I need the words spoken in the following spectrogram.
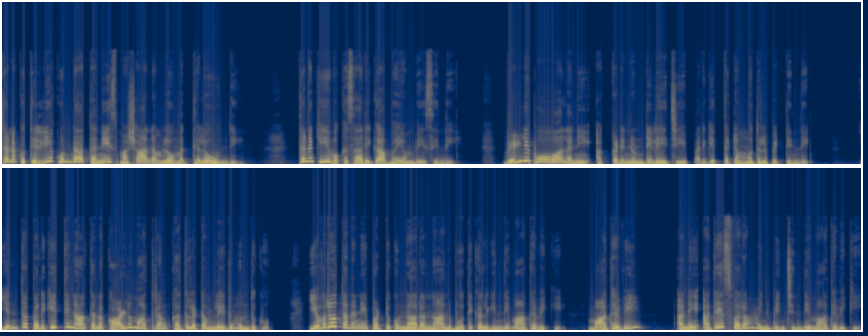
తనకు తెలియకుండా తనే శ్మశానంలో మధ్యలో ఉంది. తనకి ఒకసారిగా భయం వేసింది. వెళ్ళిపోవాలని అక్కడి నుండి లేచి పరిగెత్తటం మొదలుపెట్టింది. ఎంత పరిగెత్తినా తన కాళ్ళు మాత్రం కదలటం లేదు ముందుకు. ఎవరో తనని పట్టుకున్నారన్న అనుభూతి కలిగింది మాధవికి. మాధవి అనే అదే స్వరం వినిపించింది మాధవికి.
